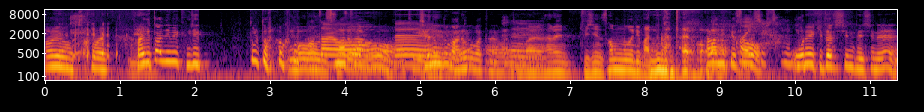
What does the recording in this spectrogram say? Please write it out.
아유 정말. 아 이게 따님이 굉장히 똘똘하고 뭐, 맞아요. 스마트하고 네. 재능도 많은 것 같아요. 네. 정말 하나님 주신 선물이 맞는 것 같아요. 하나님께서 거의 13년. 오래 기다리신 대신에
